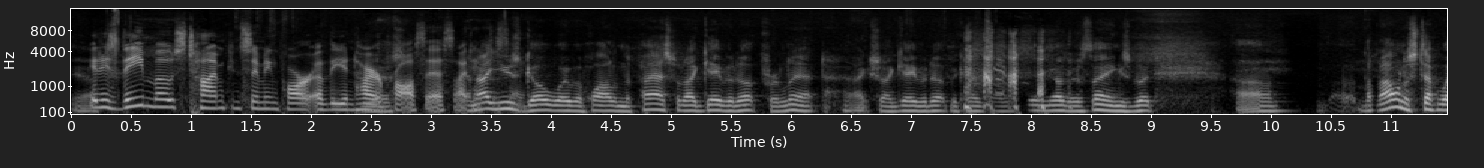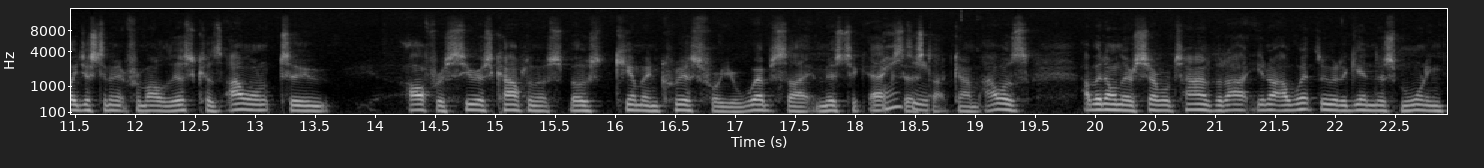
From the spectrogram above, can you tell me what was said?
Yeah. It is the most time consuming part of the entire Yes. process. I'd and I used say. GoldWave a while in the past, but I gave it up for Lent. Actually, I gave it up because I was doing other things. But um, but I want to step away just a minute from all of this because I want to offer serious compliments both Kim and Chris for your website, mysticaccess.com. I was I've been on there several times, but I you know I went through it again this morning,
